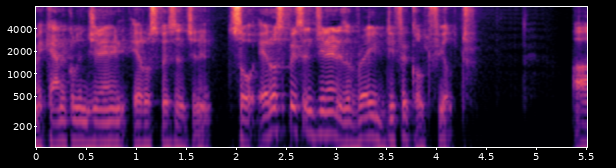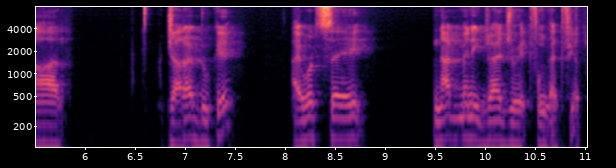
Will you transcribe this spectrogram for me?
mechanical engineering aerospace engineering so aerospace engineering is a very difficult field আর যারা ঢুকে I would say not many graduate from that field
